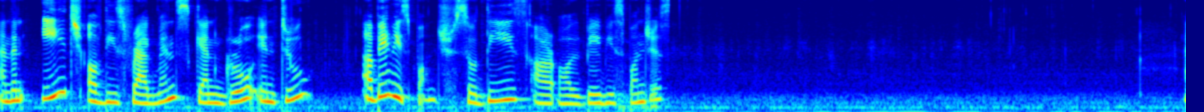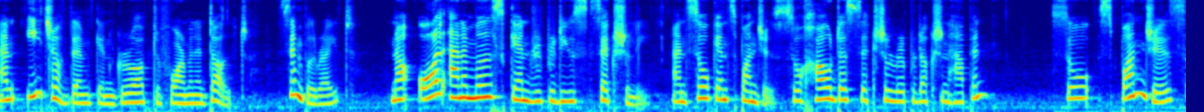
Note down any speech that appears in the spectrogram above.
and then each of these fragments can grow into a baby sponge. So these are all baby sponges. And each of them can grow up to form an adult. Simple, right? Now all animals can reproduce sexually and so can sponges. So how does sexual reproduction happen? So sponges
